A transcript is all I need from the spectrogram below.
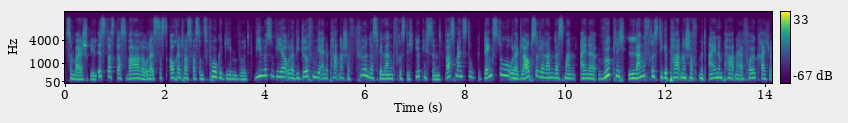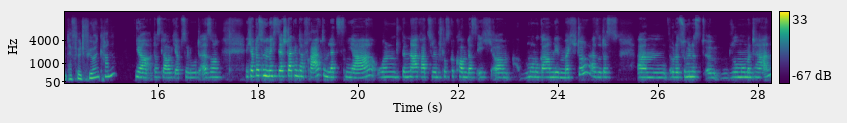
zum Beispiel. Ist das das Wahre oder ist das auch etwas, was uns vorgegeben wird? Wie müssen wir oder wie dürfen wir eine Partnerschaft führen, dass wir langfristig glücklich sind? Was meinst du, denkst du oder glaubst du daran, dass man eine wirklich langfristige Partnerschaft mit einem Partner erfolgreich und erfüllt führen kann? Ja, das glaube ich absolut. Also ich habe das für mich sehr stark hinterfragt im letzten Jahr und bin da gerade zu dem Schluss gekommen, dass ich ähm, monogam leben möchte. Also das ähm, oder zumindest ähm, so momentan,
